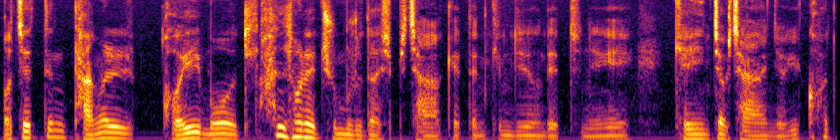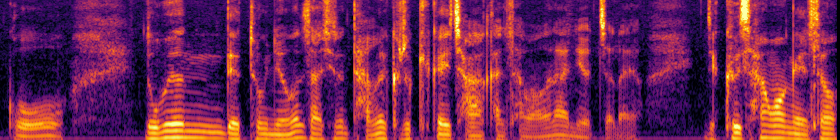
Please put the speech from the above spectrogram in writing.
어쨌든 당을 거의 뭐 한 손에 주무르다시피 장악했던 김대중 대통령의 개인적 장악력이 컸고 노무현 대통령은 사실은 당을 그렇게까지 장악한 상황은 아니었잖아요. 이제 그 상황에서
